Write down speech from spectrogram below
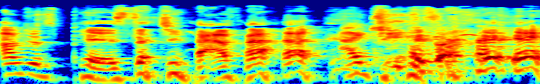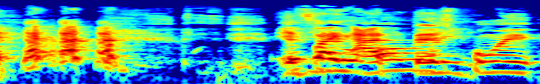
i'm just pissed that you have that I can't. it's like, it's like you at this point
